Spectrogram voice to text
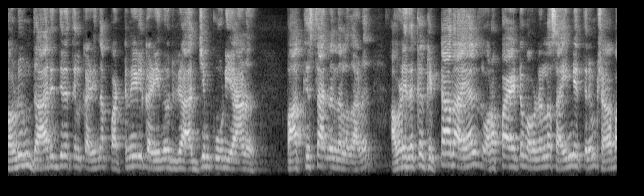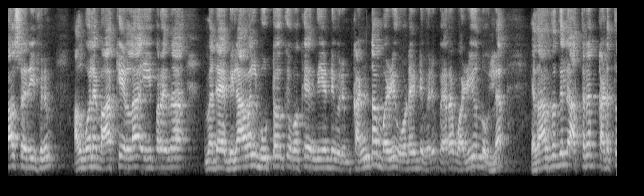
കടും ദാരിദ്ര്യത്തിൽ കഴിയുന്ന പട്ടിണിയിൽ കഴിയുന്ന ഒരു രാജ്യം കൂടിയാണ് പാകിസ്ഥാൻ എന്നുള്ളതാണ്. അവിടെ ഇതൊക്കെ കിട്ടാതായാൽ ഉറപ്പായിട്ടും അവിടെയുള്ള സൈന്യത്തിനും ഷഹബാസ് ഷരീഫിനും അതുപോലെ ബാക്കിയുള്ള ഈ പറയുന്ന മറ്റേ ബിലാവൽ ബൂട്ടോക്കും ഒക്കെ എന്ത് ചെയ്യേണ്ടി വരും? കണ്ടം വഴി ഓടേണ്ടി വരും. വേറെ വഴിയൊന്നുമില്ല. യഥാർത്ഥത്തിൽ അത്തരം കടുത്ത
